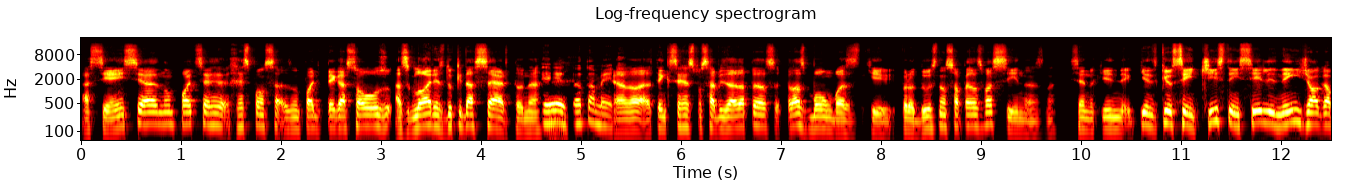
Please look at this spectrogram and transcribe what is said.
a ciência não pode ser responsável, não pode pegar só os, as glórias do que dá certo, né? Exatamente. Ela tem que ser responsabilizada pelas, pelas bombas que produz, não só pelas vacinas, né? Sendo que, que, que, o cientista em si, ele nem joga,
